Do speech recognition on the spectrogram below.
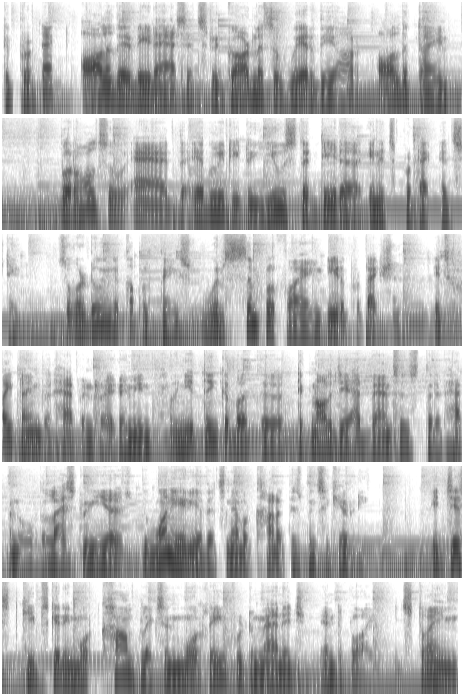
to protect all of their data assets, regardless of where they are, all the time, but also add the ability to use the data in its protected state. So we're doing a couple things. We're simplifying data protection. It's high time that happened, right? I mean, when you think about the technology advances that have happened over the last 20 years, the one area that's never caught up has been security it just keeps getting more complex and more painful to manage and deploy. It's time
